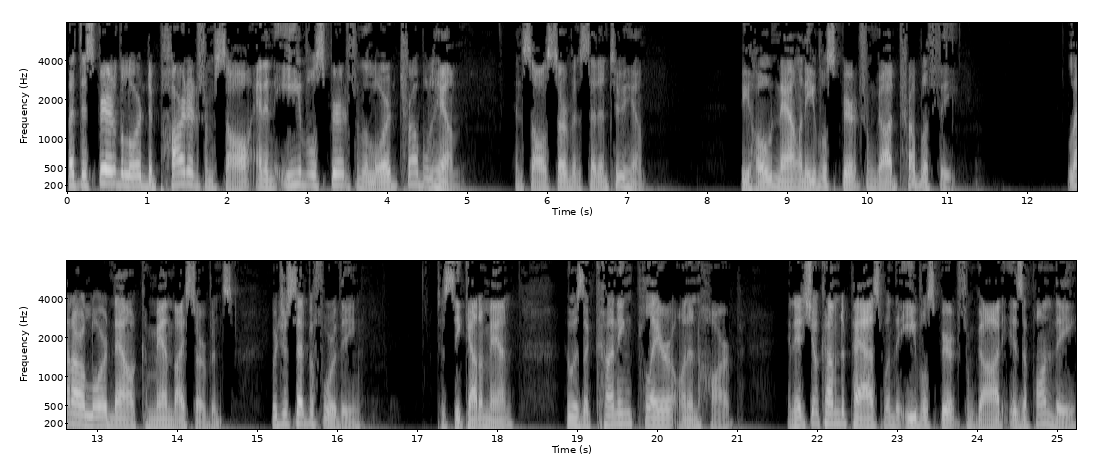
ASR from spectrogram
But the Spirit of the Lord departed from Saul, and an evil spirit from the Lord troubled him. And Saul's servants said unto him, Behold, now an evil spirit from God troubleth thee. Let our Lord now command thy servants, which are set before thee, to seek out a man who is a cunning player on an harp. And it shall come to pass, when the evil spirit from God is upon thee,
